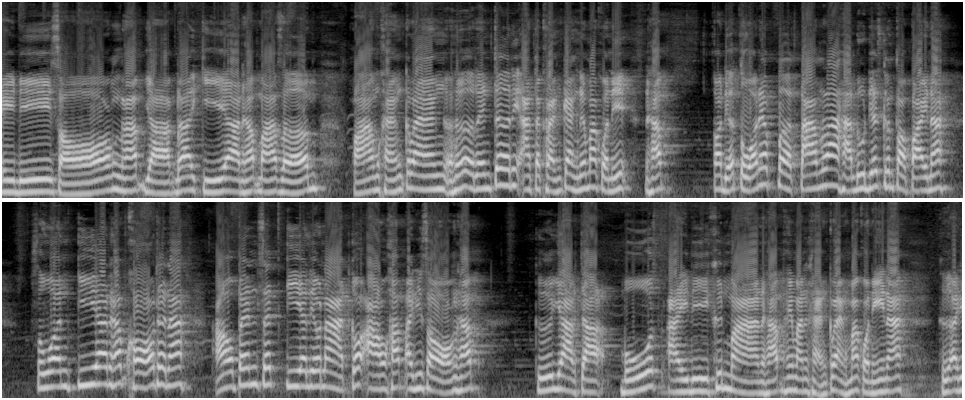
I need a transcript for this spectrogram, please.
ID 2ครับ อยากได้เกียร์นะครับ มาเสริมความแข็งแกร่งเออเรนเจอร์นี่อาจจะแข็งแกร่งได้มากกว่านี้นะครับ ก็เดี๋ยวตั๋วเนี่ยเปิดตามล่าหาดูเดียสกันต่อไปนะ ส่วนเกียร์นะครับขอเถอะนะ เอาเป็นเซตเกียร์เลียวนาดก็เอาครับ ID 2นะครับ คืออยากจะบูสต์ ID ขึ้นมานะครับ ให้มันแข็งแกร่งมากกว่านี้นะ คือ ID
